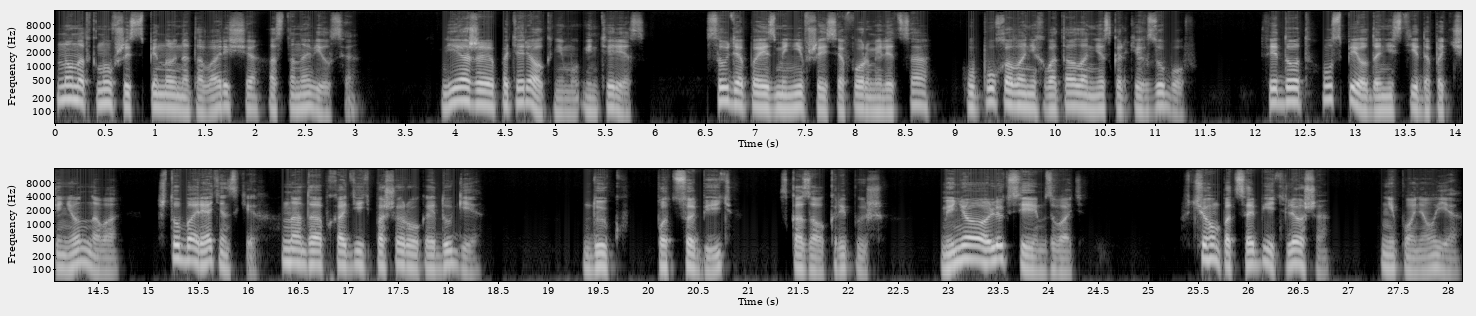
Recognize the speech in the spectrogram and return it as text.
Но, наткнувшись спиной на товарища, остановился. Я же потерял к нему интерес. Судя по изменившейся форме лица, у Пухова не хватало нескольких зубов. Федот успел донести до подчиненного, что Борятинских надо обходить по широкой дуге. «Дык, подсобить», – сказал Крепыш. «Меня Алексеем звать». «В чем подсобить, Лёша?» – не понял я.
